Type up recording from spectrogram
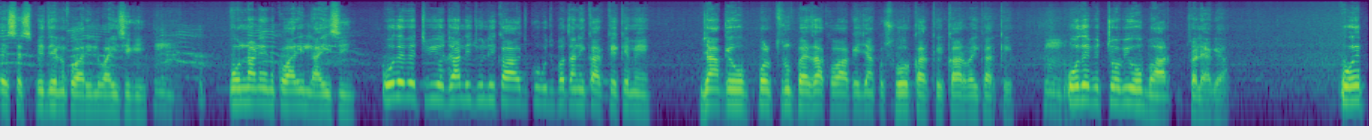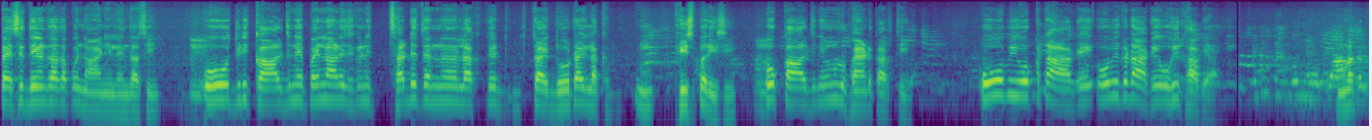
ਐਸਐਸਪੀ ਦੇ ਇਨਕੁਆਰੀ ਲਵਾਈ ਸੀਗੀ। ਉਹਨਾਂ ਨੇ ਇਨਕੁਆਰੀ ਲਾਈ ਸੀ। ਉਹਦੇ ਵਿੱਚ ਵੀ ਉਹ ਜਾਲੀ ਜੁਲੀ ਕਾਗਜ਼ ਕੂਗਜ਼ ਪਤਾ ਨਹੀਂ ਕਰਕੇ ਕਿਵੇਂ ਜਾਂ ਕਿ ਉਹ ਪੁਲਿਸ ਨੂੰ ਪੈਸਾ ਖਵਾ ਕੇ ਜਾਂ ਕੁਝ ਹੋਰ ਕਰਕੇ ਕਾਰਵਾਈ ਕਰਕੇ। ਉਹਦੇ ਵਿੱਚੋਂ ਵੀ ਉਹ ਬਾਹਰ ਚਲਿਆ ਗਿਆ। ਉਹ ਇਹ ਪੈਸੇ ਦੇਣ ਦਾ ਤਾਂ ਕੋਈ ਨਾਂ ਨਹੀਂ ਲੈਂਦਾ ਸੀ। ਉਹ ਜਿਹੜੀ ਕਾਲਜ ਨੇ ਪਹਿਲਾਂ ਵਾਲੇ ਸੀ 3.5 ਲੱਖ ਕੇ 2.5 ਲੱਖ ਫੀਸ ਭਰੀ ਸੀ। ਉਹ ਕਾਲਜ ਨੇ ਉਹਨੂੰ ਰਿਫਾਈਂਡ ਕਰਤੀ। ਉਹ ਵੀ ਉਹ ਘਟਾ ਕੇ ਉਹ ਵੀ ਘਟਾ ਕੇ ਉਹੀ ਖਾ ਗਿਆ। ਮਤਲਬ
